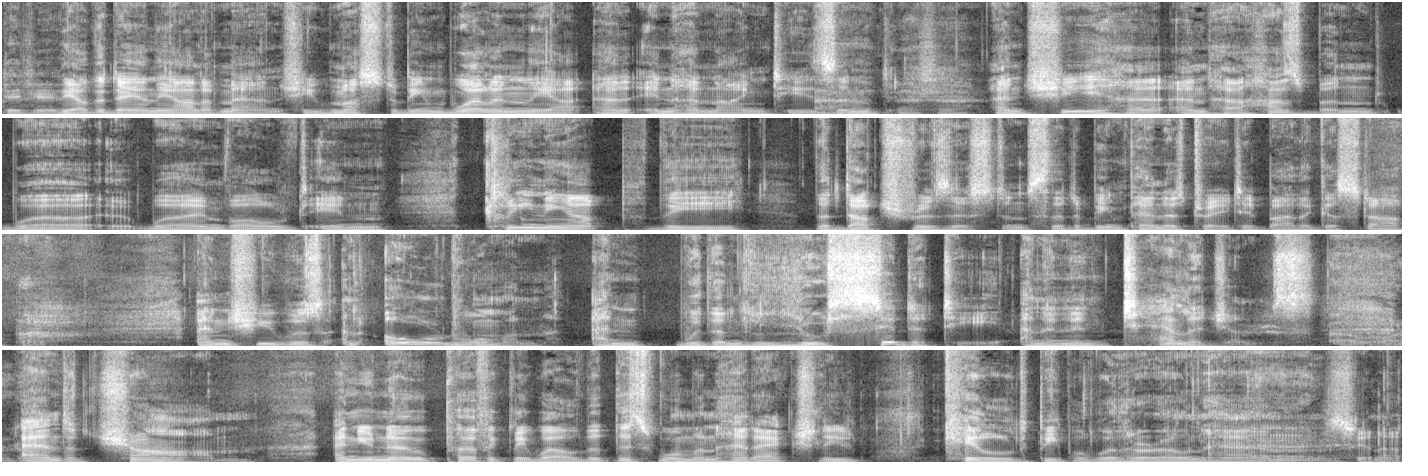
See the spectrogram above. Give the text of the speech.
Did you? the other day in the Isle of Man. She must have been well in the uh, in her nineties, and Oh, bless her. and she her, and her husband were were involved in cleaning up the the Dutch resistance that had been penetrated by the Gestapo. And she was an old woman and with a lucidity and an intelligence and a charm. And you know perfectly well that this woman had actually killed people with her own hands, you know.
